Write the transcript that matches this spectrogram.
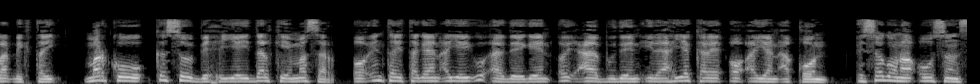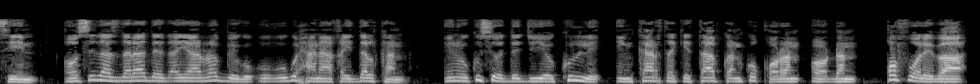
la dhigtay markuu ka soo bixiyey dalkii masar oo intay tageen ayay u adeegeen oy caabudeen ilaahyo kale oo ayan aqoon isaguna uusan siin oo sidaas daraaddeed ayaa rabbigu uu ugu xanaaqay dalkan inuu ku soo dejiyo kulli inkaarta kitaabkan ku qoran oo dhan. Qof waliba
